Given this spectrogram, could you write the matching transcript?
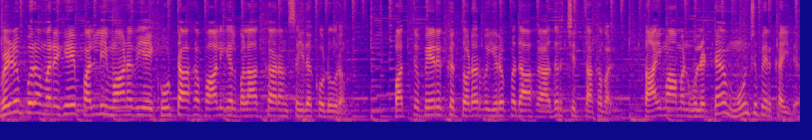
விழுப்புரம் அருகே பள்ளி மாணவியை கூட்டாக பாலியல் பலாத்காரம் செய்த கொடூரம். பத்து பேருக்கு தொடர்பு இருப்பதாக அதிர்ச்சி தகவல். தாய்மாமன் உள்ளிட்ட மூன்று பேர் கைது.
